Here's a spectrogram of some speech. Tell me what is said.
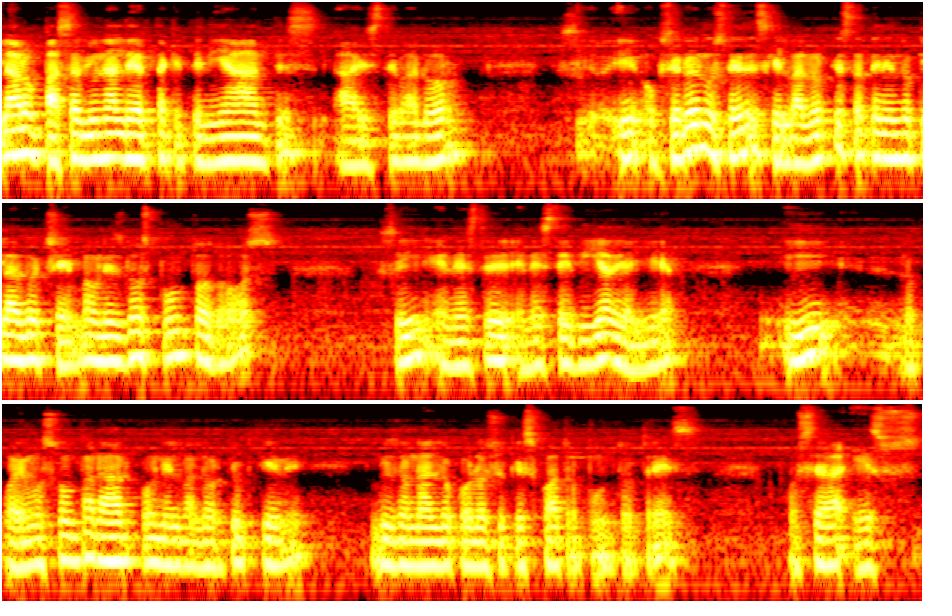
Claro, pasa de una alerta que tenía antes a este valor. Observen ustedes que el valor que está teniendo Claudio Sheinbaum es 2.2 ¿sí? en, este, en este día de ayer y lo podemos comparar con el valor que obtiene Luis Donaldo Colosio que es 4.3. O sea, es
